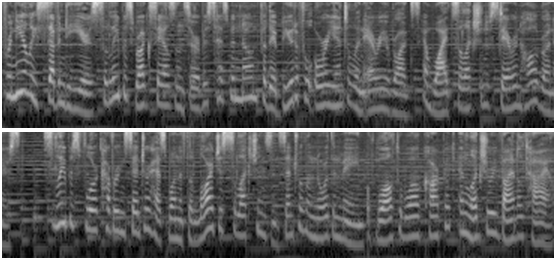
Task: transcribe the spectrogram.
For nearly 70 years, Saliba's Rug Sales and Service has been known for their beautiful oriental and area rugs and wide selection of stair and hall runners. Saliba's Floor Covering Center has one of the largest selections in central and northern Maine of wall to wall carpet and luxury vinyl tile.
